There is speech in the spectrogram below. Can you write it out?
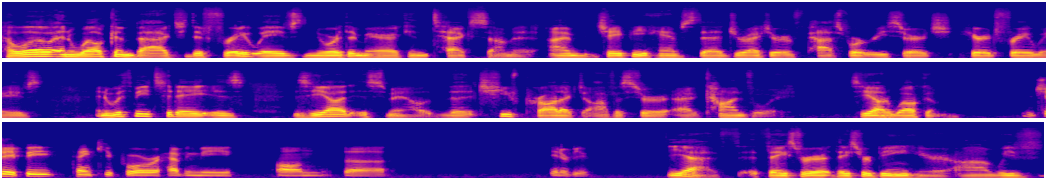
Hello and welcome back to the FreightWaves North American Tech Summit. I'm JP Hampstead, Director of Passport Research here at FreightWaves. And with me today is Ziad Ismail, the Chief Product Officer at Convoy. Ziad, welcome. JP, thank you for having me on the interview. Yeah, th- thanks for thanks for being here. Uh, we've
